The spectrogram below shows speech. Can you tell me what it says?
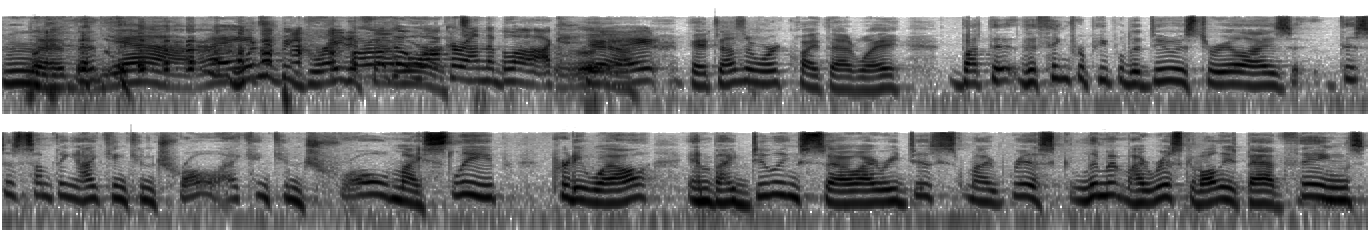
Mm. yeah, right? Wouldn't it be great if or that go worked? walk around the block, yeah, right? It doesn't work quite that way. But the, the thing for people to do is to realize this is something I can control. I can control my sleep pretty well. And by doing so, I reduce my risk, limit my risk of all these bad things.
